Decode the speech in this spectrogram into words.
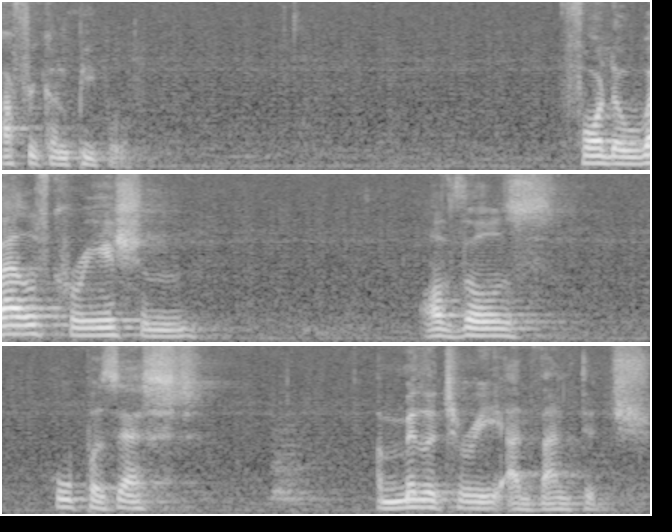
African people for the wealth creation of those who possessed a military advantage.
